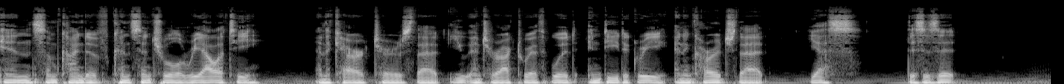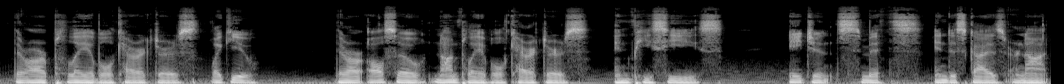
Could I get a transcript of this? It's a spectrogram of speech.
in some kind of consensual reality, and the characters that you interact with would indeed agree and encourage that, yes, this is it. There are playable characters like you. There are also non-playable characters, NPCs, agent Smiths in disguise or not,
